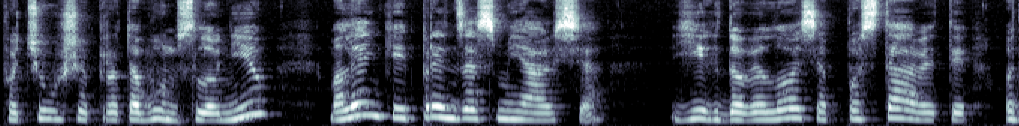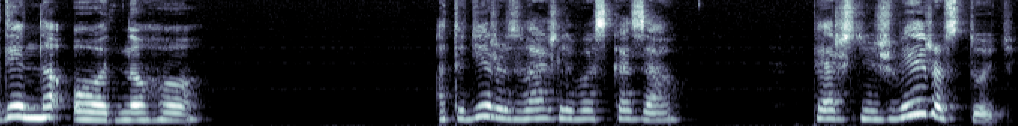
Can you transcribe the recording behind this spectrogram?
Почувши про табун слонів, маленький принц засміявся. Їх довелося поставити один на одного. А тоді розважливо сказав перш ніж виростуть,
